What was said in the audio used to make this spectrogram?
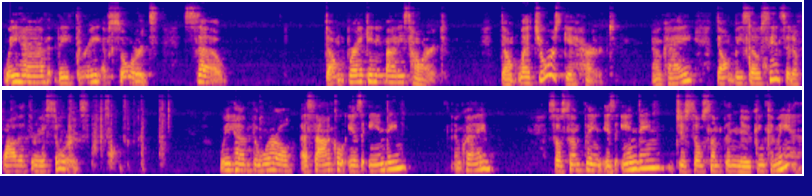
We have the Three of Swords. So, don't break anybody's heart. Don't let yours get hurt. Okay? Don't be so sensitive while the Three of Swords. We have the world. A cycle is ending. Okay? So something is ending just so something new can come in.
